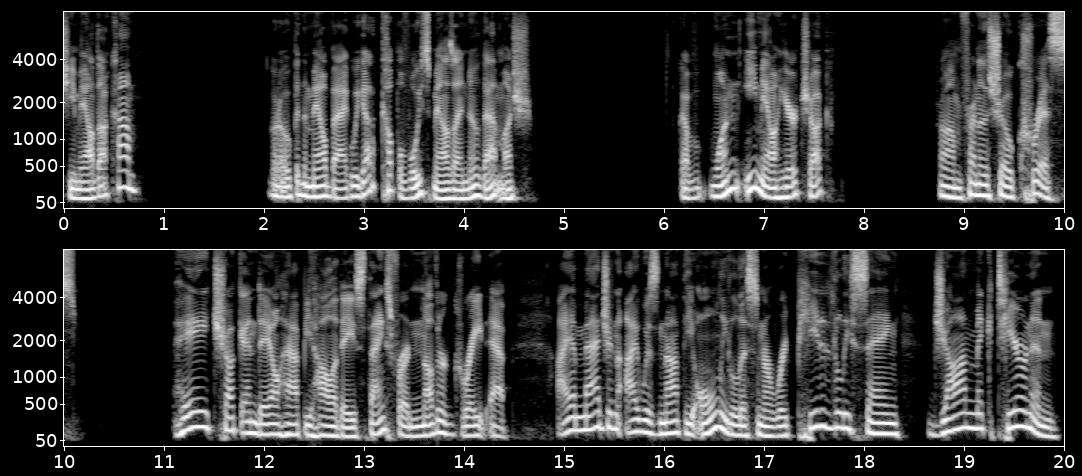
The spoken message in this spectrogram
gmail.com. I'm going to open the mailbag. We got a couple voicemails. I know that much. Got one email here, Chuck from friend of the show, Chris. Hey, Chuck and Dale, happy holidays. Thanks for another great ep. I imagine I was not the only listener repeatedly saying John McTiernan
